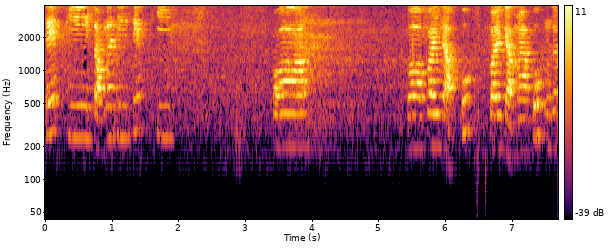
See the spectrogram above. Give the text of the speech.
เซฟทีสองนาทีเซฟทีพอ พอไฟดับปุ๊บไฟกลับมาปุ๊บมันก็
